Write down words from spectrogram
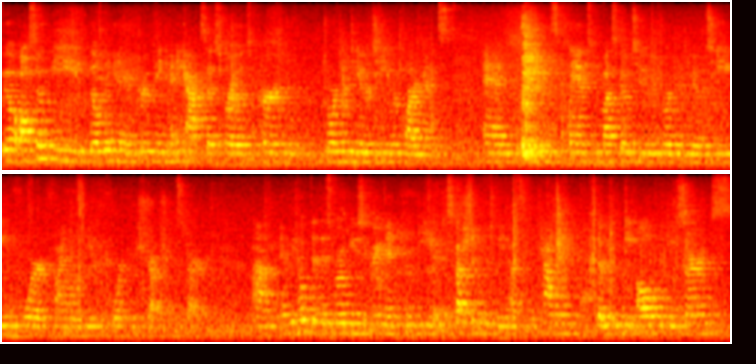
We will also be building and improving any access roads per Georgia DOT requirements. And must go to Georgia DOT for final review before construction start. Um, And we hope that this road use agreement can be a discussion between us and the county, so that we can meet all of the concerns.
